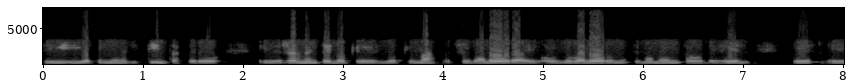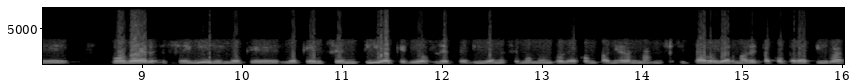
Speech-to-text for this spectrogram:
sí, y opiniones distintas, pero eh, realmente lo que lo que más se valora o yo valoro en este momento de él es eh, poder seguir lo que lo que él sentía que Dios le pedía en ese momento de acompañar al más necesitado y armar esta cooperativa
